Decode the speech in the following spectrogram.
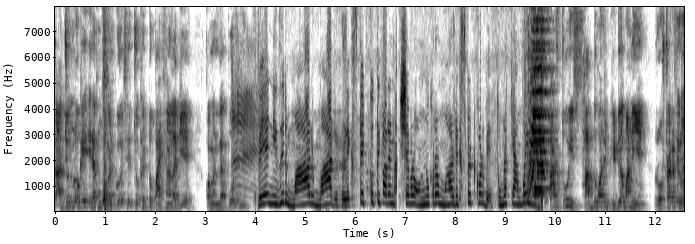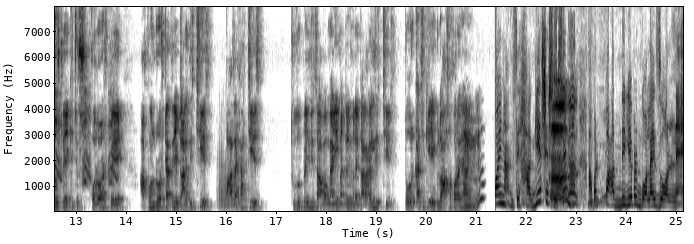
তার জন্য লোকে এরকম কমেন্ট করেছে চোখে একটু পায়খানা লাগিয়ে। কমেন্টগুলা পড়ে নে নিজের মার মার রেসপেক্ট করতে পারে না। সে আবার অন্য কারোর মার রেসপেক্ট করবে? তোমরা কেমন আর তুই সাত দুবারের ভিডিও বানিয়ে রোস্টার কাছে রোস্ট হয়ে কিছু ফলোয়ার্স পেয়ে এখন রোস্টার থেকে গালি দিচ্ছিস? পা দেখাচ্ছিস? থুতু ফেলছিস আবার ম্যাগি ম্যাগি বলে গালাগালি দিচ্ছিস? তোর কাছে কি এগুলো আশা করা যায়? হয় না যে হাগিয়ে শেষ হচ্ছে না আবার পাত দিলে আবার গলায় জল নেয়।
